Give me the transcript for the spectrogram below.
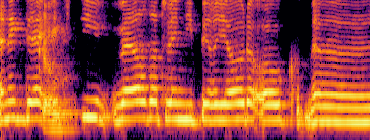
En ik, denk, ik zie wel dat we in die periode ook uh,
